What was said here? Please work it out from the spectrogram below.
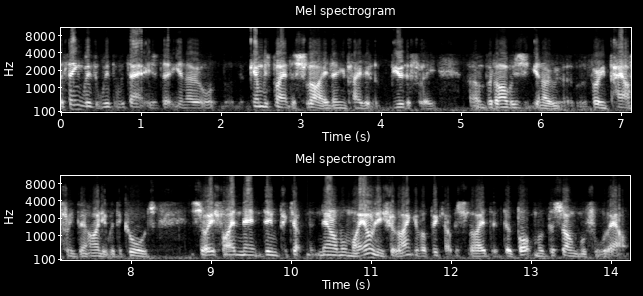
the thing with, with, with that is that you know, Ken was playing the slide and he played it beautifully, um, but I was you know very powerfully behind it with the chords. So if I then, then picked up, now I'm on my own, if you like, if I picked up a slide, the, the bottom of the song will fall out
